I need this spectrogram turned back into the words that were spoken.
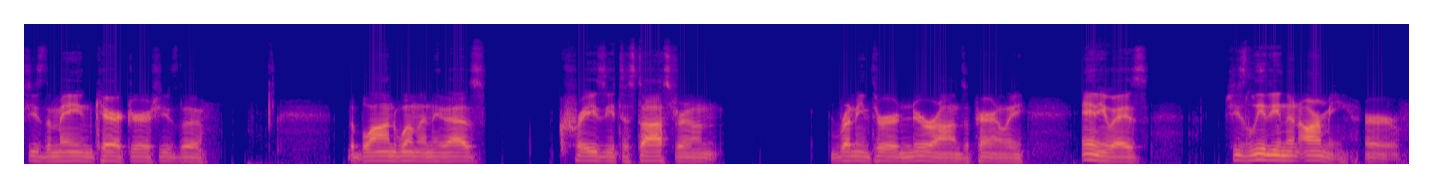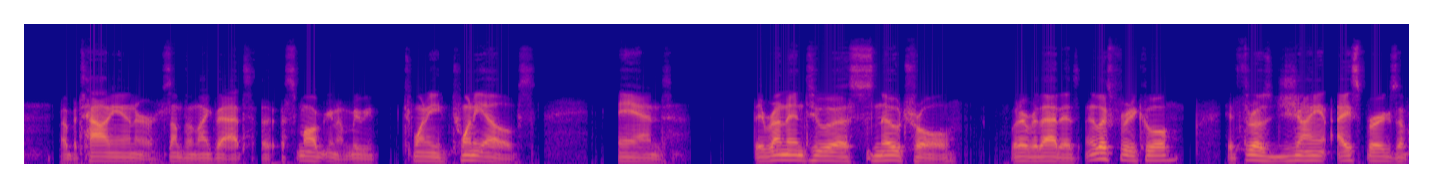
she's the main character. She's the the blonde woman who has crazy testosterone running through her neurons. Apparently. Anyways, she's leading an army or a battalion or something like that. A, a small, you know, maybe 20, 20 elves, and they run into a snow troll, whatever that is. And it looks pretty cool it throws giant icebergs of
